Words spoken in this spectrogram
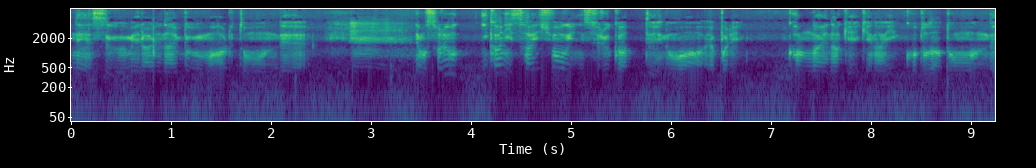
ねすぐ埋められない部分もあると思うんででもそれをいかに最小限にするかっていうのはやっぱり考えなきゃいけないことだと思うんで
